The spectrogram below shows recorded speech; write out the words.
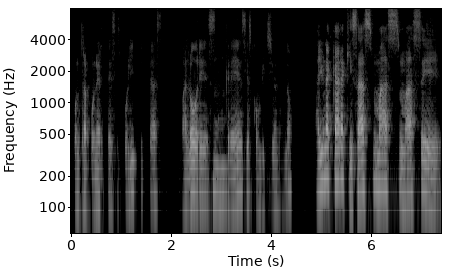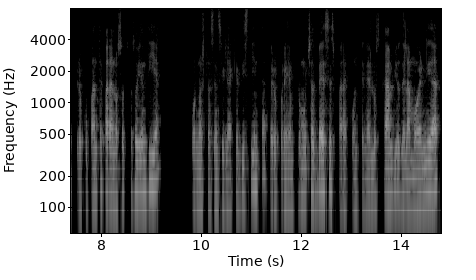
contraponer tesis políticas, valores, creencias, convicciones, ¿no? Hay una cara quizás más, más eh, preocupante para nosotros hoy en día, por nuestra sensibilidad que es distinta, pero por ejemplo muchas veces para contener los cambios de la modernidad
